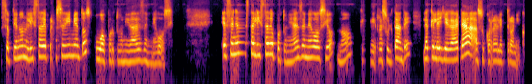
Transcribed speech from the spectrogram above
se obtiene una lista de procedimientos u oportunidades de negocio es en esta lista de oportunidades de negocio, ¿no? Que, resultante, la que le llegará a su correo electrónico,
